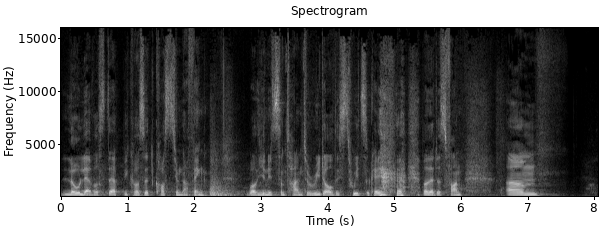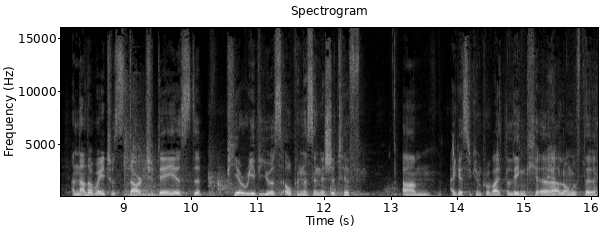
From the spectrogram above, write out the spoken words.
low level step because it costs you nothing. Well, you need some time to read all these tweets, okay? but that is fun. Um, another way to start today is the Peer Reviewers Openness Initiative. Um, I guess you can provide the link uh, Yeah. along with the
